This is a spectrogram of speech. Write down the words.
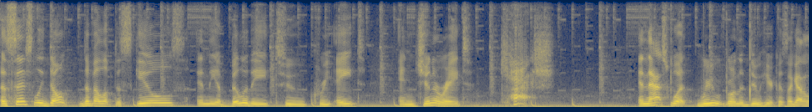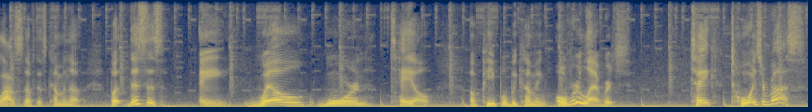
essentially don't develop the skills and the ability to create and generate cash. And that's what we're going to do here because I got a lot of stuff that's coming up. But this is a well worn tale of people becoming over leveraged. Take Toys R Us.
